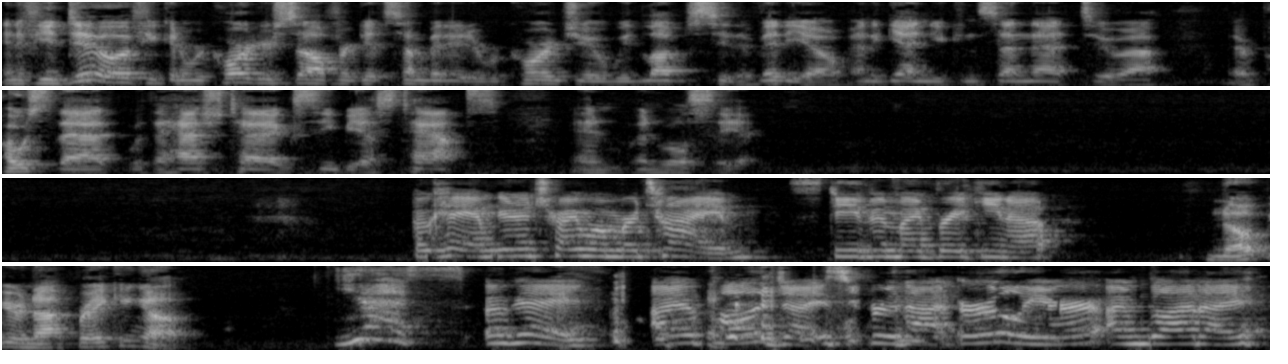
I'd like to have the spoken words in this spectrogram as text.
And if you do, if you can record yourself or get somebody to record you, we'd love to see the video. And again, you can send that to uh, or post that with the hashtag CBS Taps, and, and we'll see it. Okay, I'm going to try one more time. Steve, am I breaking up? Nope, you're not breaking up. Yes. Okay, I apologize for that earlier. I'm glad I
